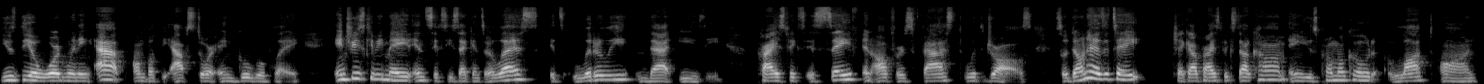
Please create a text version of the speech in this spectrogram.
Use the award winning app on both the App Store and Google Play. Entries can be made in 60 seconds or less. It's literally that easy. Prize Picks is safe and offers fast withdrawals. So don't hesitate. Check out prizepicks.com and use promo code locked on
